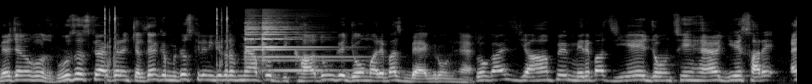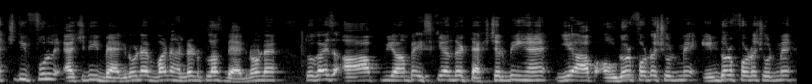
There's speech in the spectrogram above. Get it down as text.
मेरे चैनल को ज़रूर सब्सक्राइब करें। चलते हैं कंप्यूटर स्क्रीन की तरफ़, मैं आपको दिखा दूँ कि जो हमारे पास बैकग्राउंड है। तो गाइज़ यहाँ पे मेरे पास ये जोन से है, ये सारे H D full H D background है वन हंड्रेड प्लस बैकग्राउंड है। तो गाइज़ आप यहाँ पे इसके अंदर टेक्सचर भी हैं, ये आप आउटडोर फोटोशूट में इनडोर फोटोशूट में,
